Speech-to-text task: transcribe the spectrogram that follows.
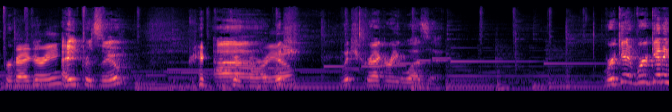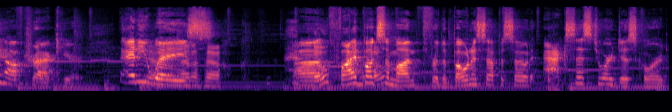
Gregory? I presume. Gre- Uh, Gregorio. which, which Gregory was it? We're get we're getting off track here. Yeah, Anyways, I uh, Nope. five bucks a month for the bonus episode, access to our Discord,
